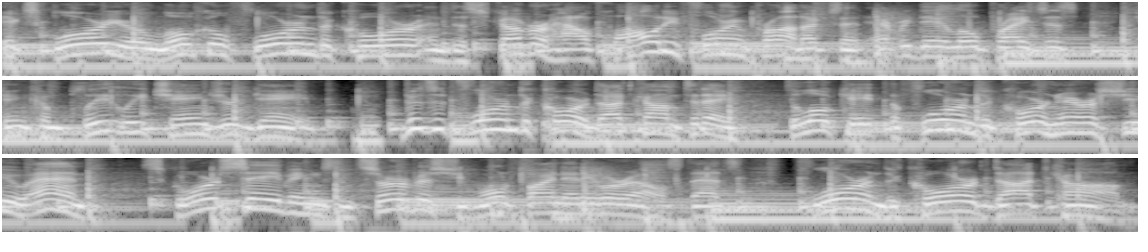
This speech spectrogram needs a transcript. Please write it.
Explore your local floor and decor and discover how quality flooring products at everyday low prices can completely change your game. Visit flooranddecor.com today to locate the floor and decor nearest you and score savings and service you won't find anywhere else. That's flooranddecor.com.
